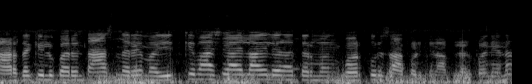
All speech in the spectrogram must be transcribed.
अर्धा किलो पर्यंत असणार आहे. मग इतके मासे यायला लागले ना तर मग भरपूर सापडतील आपल्याला. पण आहे ना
